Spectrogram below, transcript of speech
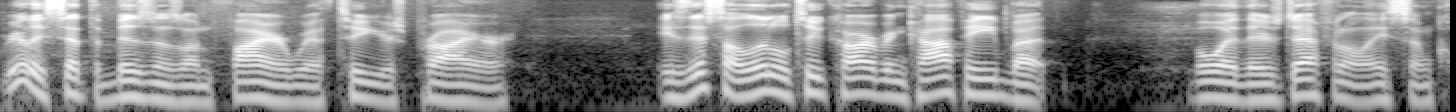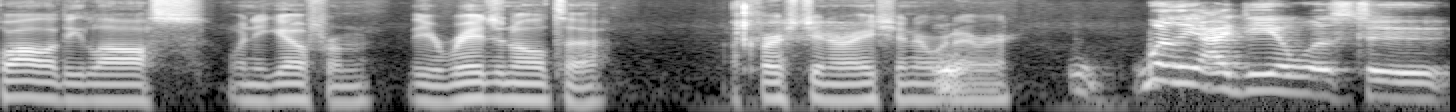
really set the business on fire with two years prior? Is this a little too carbon copy? But boy, there's definitely some quality loss when you go from the original to a first generation or whatever. Well, the idea was to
